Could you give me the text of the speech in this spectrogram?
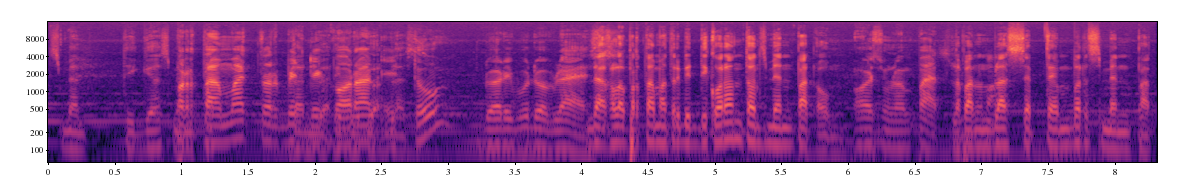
93 94. Pertama terbit di koran 2012. itu 2012. Nggak, kalau pertama terbit di koran tahun 94 om Oh 94. 18 September 94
